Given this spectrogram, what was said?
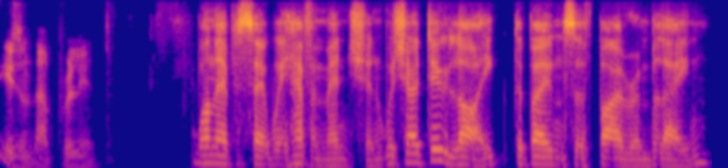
isn't that brilliant. One episode we haven't mentioned, which I do like, The Bones of Byron Blain,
